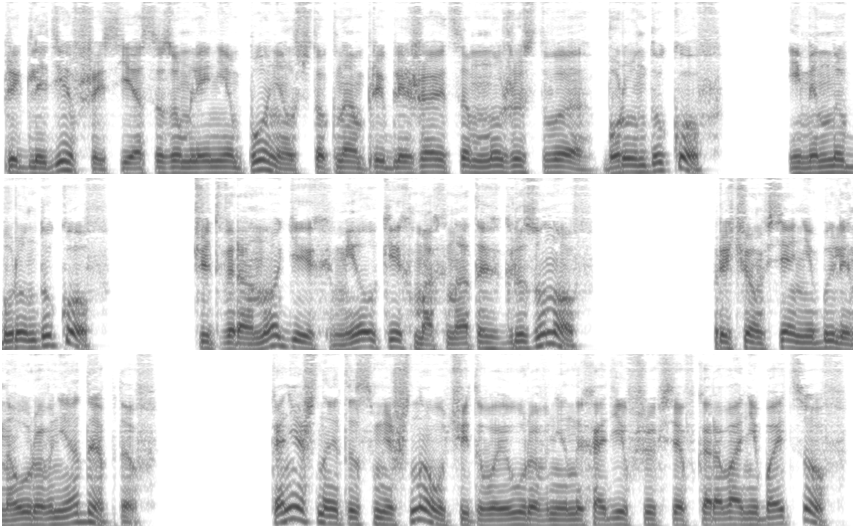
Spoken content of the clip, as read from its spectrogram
Приглядевшись, я с изумлением понял, что к нам приближается множество бурундуков. Именно бурундуков. Четвероногих, мелких, мохнатых грызунов. Причем все они были на уровне адептов. Конечно, это смешно, учитывая уровни находившихся в караване бойцов,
